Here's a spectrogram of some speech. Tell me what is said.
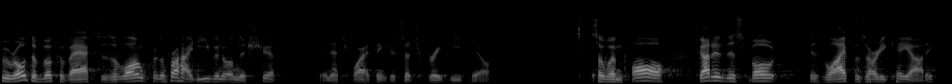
who wrote the book of Acts, is along for the ride, even on the ship. And that's why I think there's such great detail. So when Paul got into this boat, his life was already chaotic.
